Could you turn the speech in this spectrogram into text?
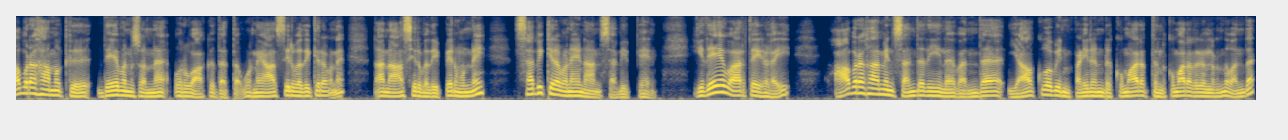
ஆபரகாமுக்கு தேவன் சொன்ன ஒரு வாக்கு தத்தம் உன்னை ஆசீர்வதிக்கிறவனை நான் ஆசீர்வதிப்பேன். உன்னை சபிக்கிறவனை நான் சபிப்பேன். இதே வார்த்தைகளை ஆபரகாமின் சந்ததியில் வந்த யாக்கோவின் பனிரெண்டு குமாரத்தில் குமாரர்களிலிருந்து வந்த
